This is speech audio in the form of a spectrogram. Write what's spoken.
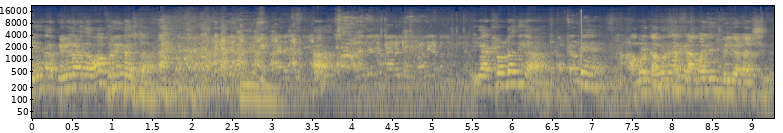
ఏందా బిల్ కడతావా ఫ్రీ బెస్టా? ఇక అట్లా ఉండదు ఇక. అప్పుడు కంపల్సరీ గ్రామాల నుంచి బిల్ కట్టాల్సిందే.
